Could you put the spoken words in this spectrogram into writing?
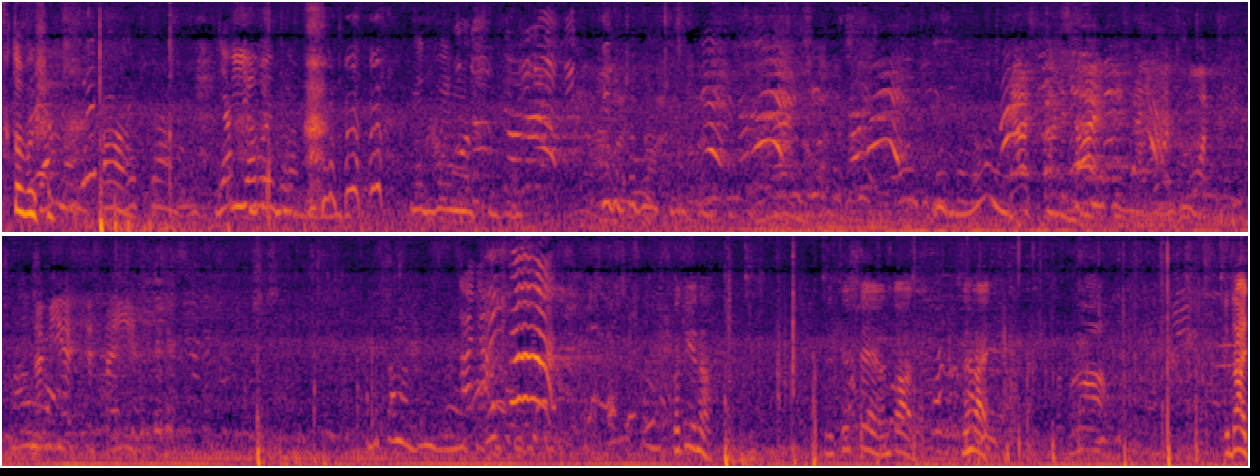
Хто вище? Я. Ми двоє мусимо. Спокійно. Не спіши, Антон. Зіграй. Кидай.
